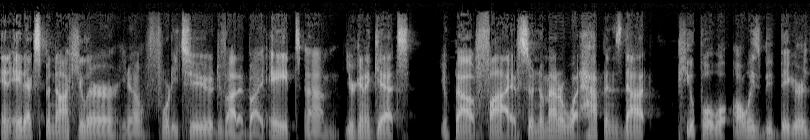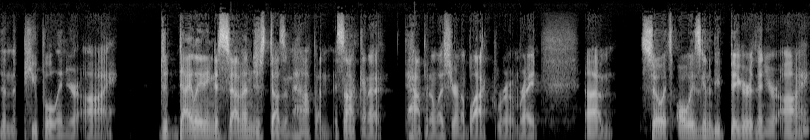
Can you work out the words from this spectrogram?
an 8x binocular you know 42 divided by 8 um, you're going to get about five so no matter what happens that pupil will always be bigger than the pupil in your eye D- dilating to seven just doesn't happen it's not going to happen unless you're in a black room, right? Um, so it's always going to be bigger than your eye.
